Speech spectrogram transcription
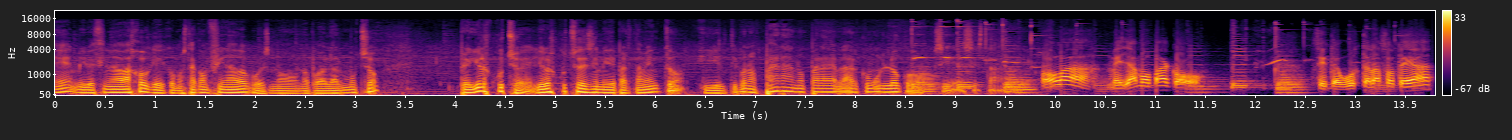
¿eh? Mi vecino de abajo, que como está confinado, pues no, no puedo hablar mucho. Pero yo lo escucho, ¿eh? Yo lo escucho desde mi departamento y el tipo no para, no para de hablar como un loco. Sí, sí está. Hola, me llamo Paco. Si te gusta la azotea,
